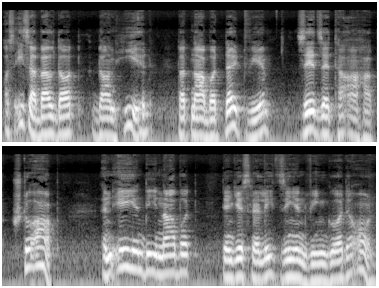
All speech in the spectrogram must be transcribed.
Als Isabel dort dann hielt, dat Naboth deut wir, seht sie te Ahab, sto ab, en ehen die Naboth den Israelit seinen Wingorde an.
